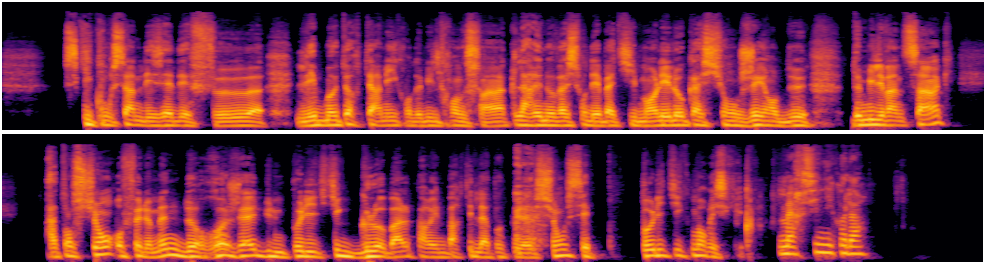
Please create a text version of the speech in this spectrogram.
ce qui concerne les ZFE, euh, les moteurs thermiques en 2035, la rénovation des bâtiments, les locations G en deux- 2025. Attention au phénomène de rejet d'une politique globale par une partie de la population, c'est politiquement risqué. Merci Nicolas.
